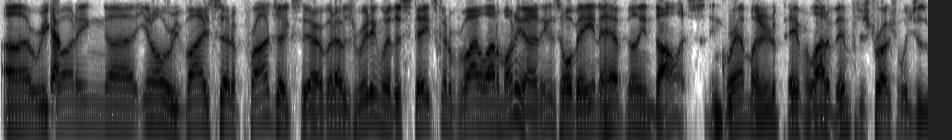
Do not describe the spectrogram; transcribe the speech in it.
Uh, regarding you know a revised set of projects there, but I was reading where the state's going to provide a lot of money. I think it's over eight and a half million dollars in grant money to pay for a lot of infrastructure, which is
